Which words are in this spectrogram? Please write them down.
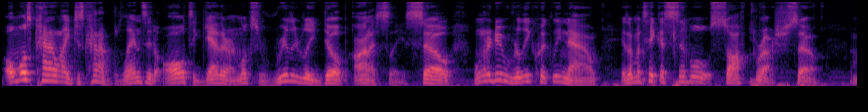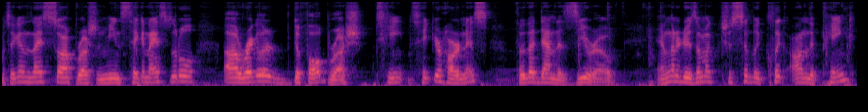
Almost kind of like just kind of blends it all together and looks really, really dope, honestly. So what I'm going to do really quickly now is I'm going to take a simple soft brush. So I'm gonna take a nice soft brush. It means take a nice little uh, regular default brush, take your hardness, throw that down to zero. And I'm gonna do is I'm gonna just simply click on the pink,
